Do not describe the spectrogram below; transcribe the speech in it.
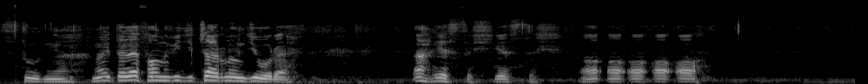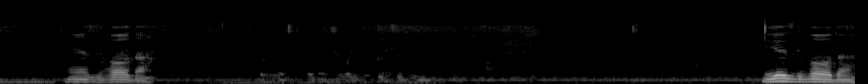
Studnia. No i telefon widzi czarną dziurę. Ach, jest coś, jest coś. O, o, o, o, o. Jest woda. Jest woda.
